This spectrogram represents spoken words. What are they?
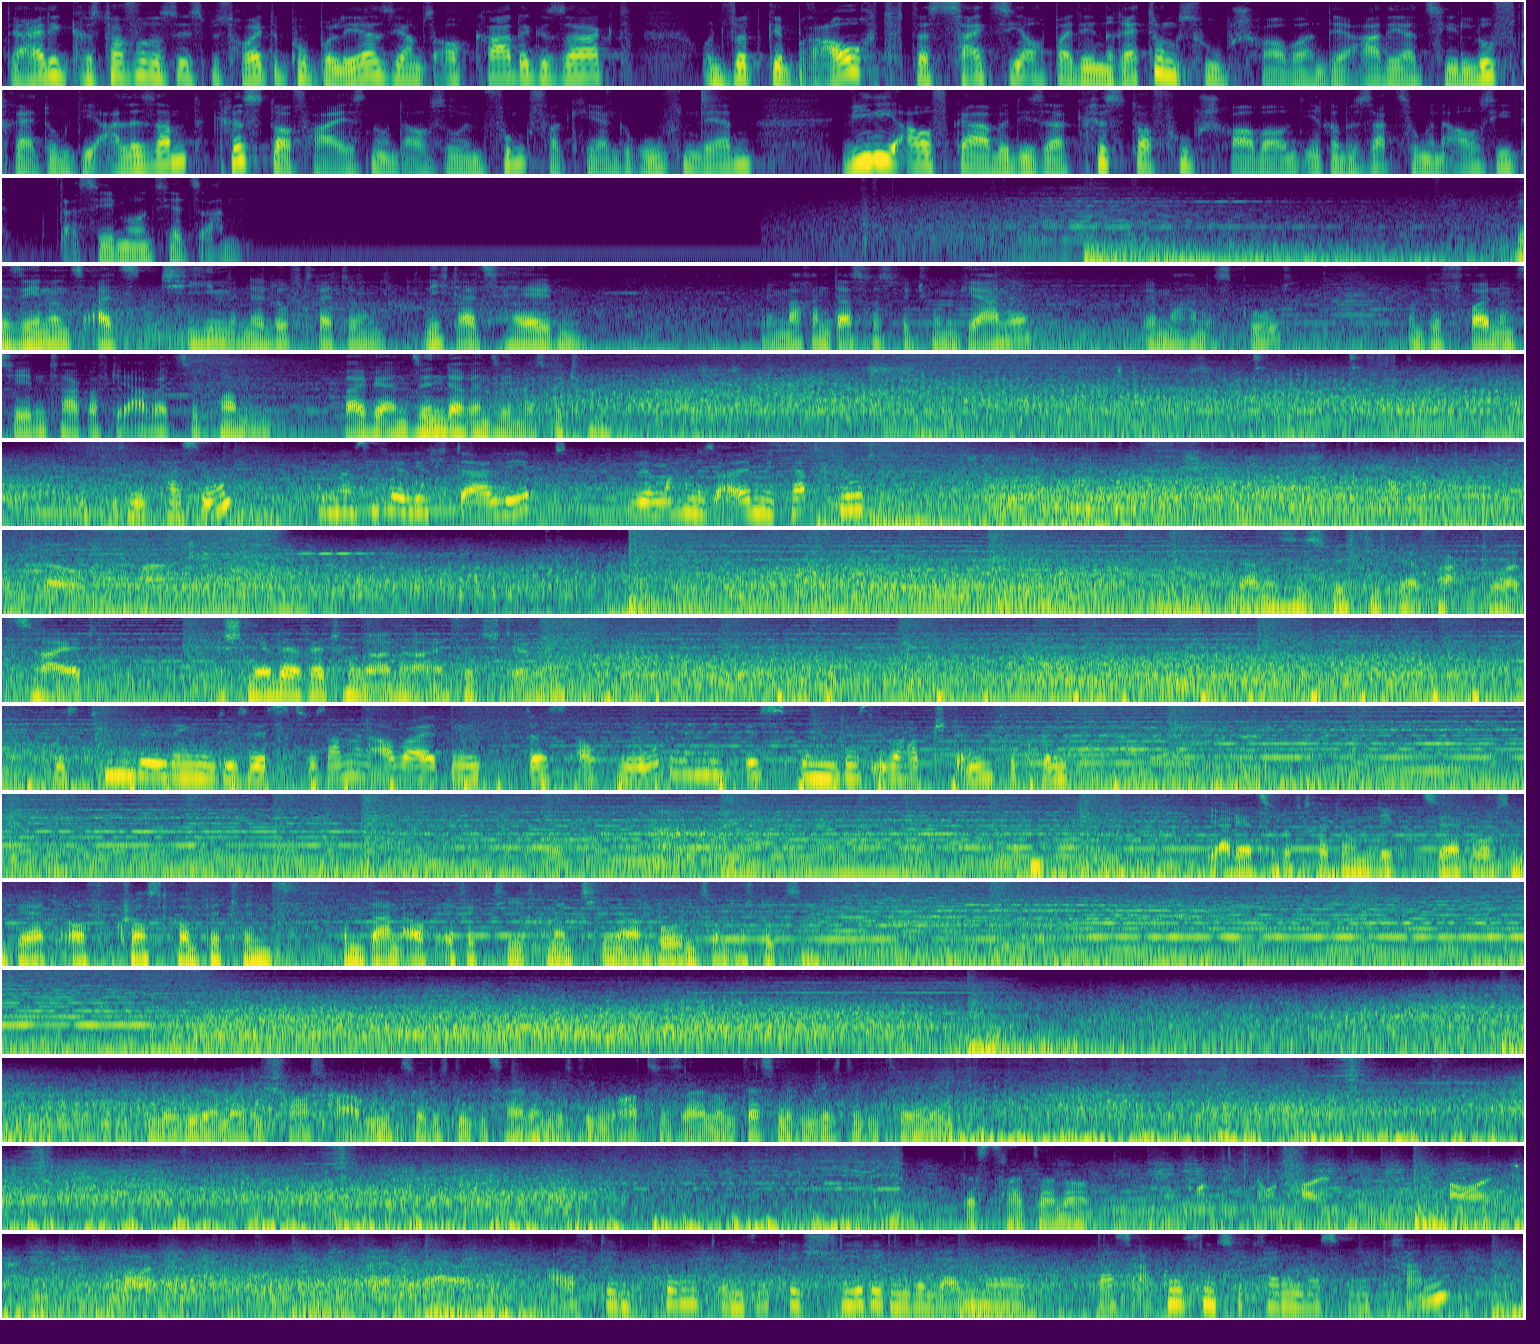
Der heilige Christophorus ist bis heute populär, Sie haben es auch gerade gesagt, und wird gebraucht. Das zeigt sich auch bei den Rettungshubschraubern der ADAC Luftrettung, die allesamt Christoph heißen und auch so im Funkverkehr gerufen werden. Wie die Aufgabe dieser Christoph-Hubschrauber und ihre Besatzungen aussieht, das sehen wir uns jetzt an. Wir sehen uns als Team in der Luftrettung nicht als Helden, wir machen das, was wir tun, gerne. Wir machen es gut. Und wir freuen uns jeden Tag auf die Arbeit zu kommen, weil wir einen Sinn darin sehen, was wir tun. Es ist eine Passion, die man sicherlich da lebt. Wir machen das alle mit Herzblut. Dann ist es wichtig der Faktor Zeit, schnelle Rettung einer Einsatzstelle. Das Teambuilding, dieses Zusammenarbeiten, das auch notwendig ist, um das überhaupt stemmen zu können. Die ADAC Luftrettung legt sehr großen Wert auf Cross-Kompetenz, um dann auch effektiv mein Team am Boden zu unterstützen. Wieder mal die Chance haben, zur richtigen Zeit am richtigen Ort zu sein und das mit dem richtigen Training. Das treibt dann an. Auf dem Punkt im wirklich schwierigen Gelände das abrufen zu können, was man kann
